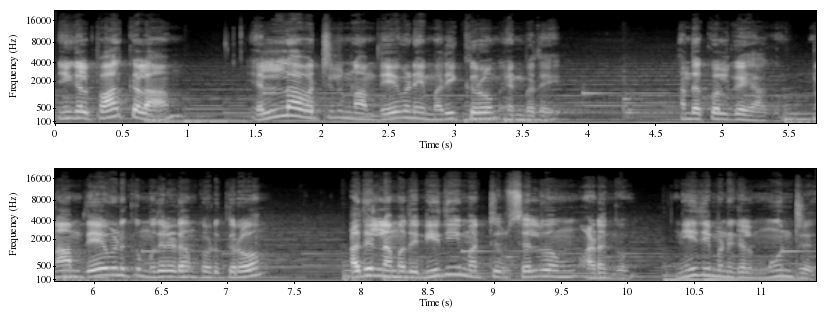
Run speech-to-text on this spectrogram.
நீங்கள் பார்க்கலாம். எல்லாவற்றிலும் நாம் தேவனை மதிக்கிறோம் என்பதே அந்த கொள்கையாகும். நாம் தேவனுக்கு முதலிடம் கொடுக்கிறோம். அதில் நமது நிதி மற்றும் செல்வமும் அடங்கும். நீதிமன்றங்கள் மூன்று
